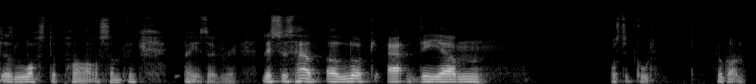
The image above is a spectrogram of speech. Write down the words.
Just lost a part or something. Oh, it's over here. Let's just have a look at the um, what's it called? Forgotten.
